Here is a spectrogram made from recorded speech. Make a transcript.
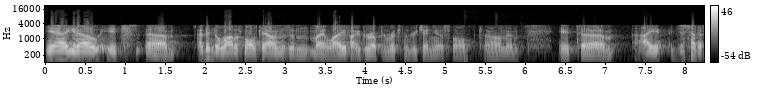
Yeah, you know, it's. Um, I've been to a lot of small towns in my life. I grew up in Richmond, Virginia, a small town, and it. Um, I just had a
